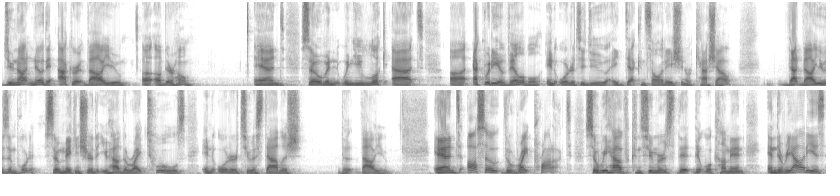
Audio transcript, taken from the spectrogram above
do not know the accurate value uh, of their home. And so when, when you look at uh, equity available in order to do a debt consolidation or cash out, that value is important. So making sure that you have the right tools in order to establish the value. And also the right product. So we have consumers that, that will come in, and the reality is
